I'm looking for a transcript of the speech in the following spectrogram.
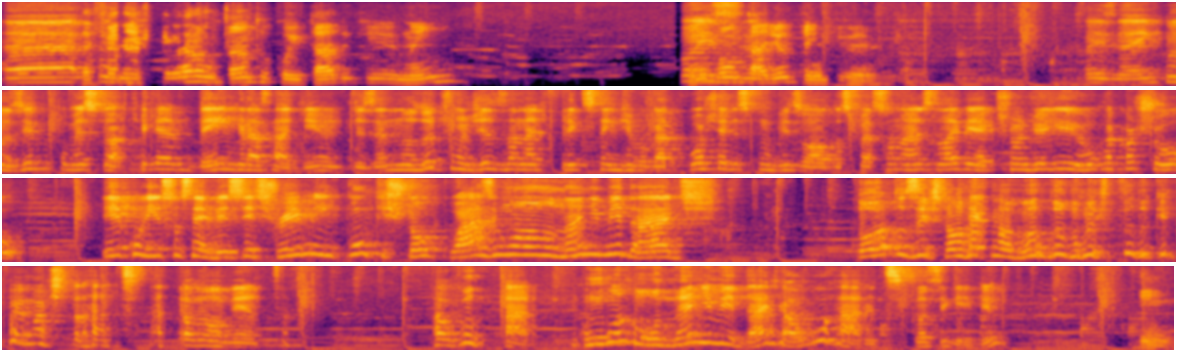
ah, Defenestraram tanto, coitado, que nem, nem pois, vontade eu tenho de ver. pois é, inclusive o começo do artigo é bem engraçadinho, dizendo nos últimos dias a Netflix tem divulgado pôsteres com visual dos personagens live action de Yu Yu Hakusho. E com isso o serviço streaming conquistou quase uma unanimidade. Todos estão reclamando muito do que foi mostrado até o momento. Algo raro. Uma unanimidade é algo raro de se conseguir, viu? Sim.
